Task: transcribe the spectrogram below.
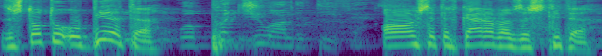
Защото обидата О, ще те вкара в защита.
